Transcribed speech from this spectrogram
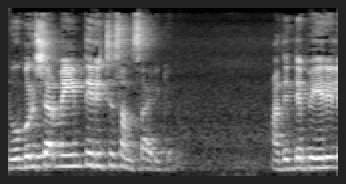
നൂബുർ ശർമ്മയും തിരിച്ച് സംസാരിക്കുന്നു. അതിന്റെ പേരിൽ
